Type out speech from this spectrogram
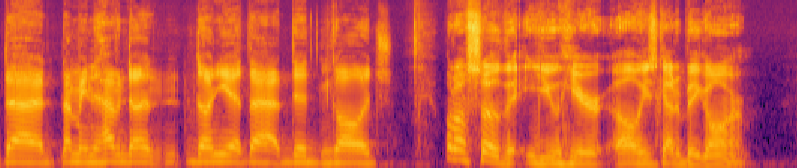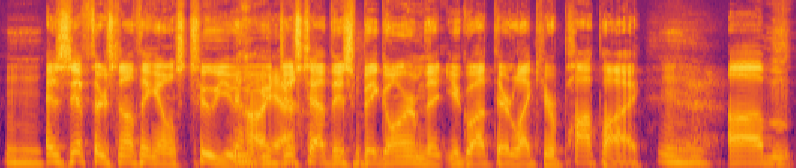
That I mean, haven't done done yet that I did in college. but also that you hear, oh, he's got a big arm. As if there's nothing else to you. Mm-hmm. Oh, you yeah. just have this big arm that you go out there like you're Popeye. Mm-hmm. Um,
